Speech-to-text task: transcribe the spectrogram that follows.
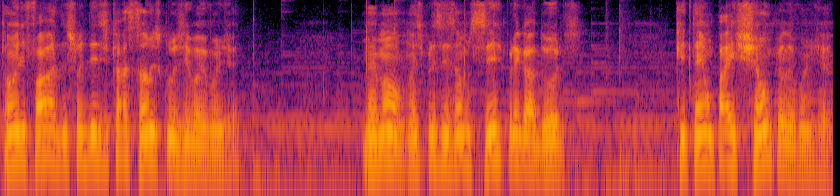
Então ele fala de sua dedicação exclusiva ao Evangelho. Meu irmão, nós precisamos ser pregadores que tenham paixão pelo Evangelho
